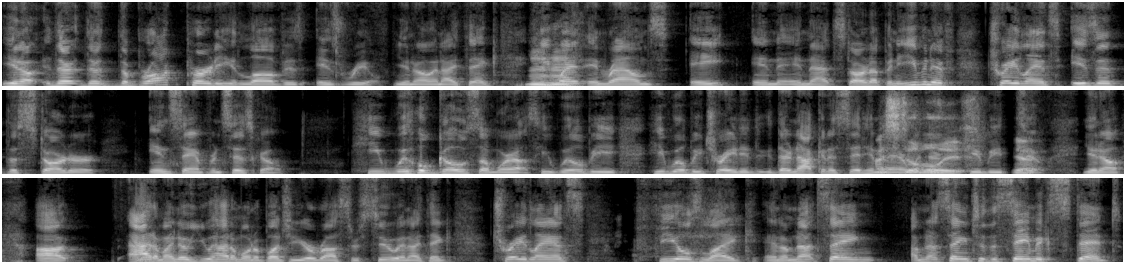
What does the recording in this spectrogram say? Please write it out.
You know, the, the the Brock Purdy love is is real. You know, and I think mm-hmm. he went in rounds eight in in that startup. And even if Trey Lance isn't the starter in San Francisco, he will go somewhere else. He will be he will be traded. They're not going to sit him I there with believe. QB yeah. two. You know, uh, Adam, I know you had him on a bunch of your rosters too, and I think Trey Lance feels like, and I'm not saying I'm not saying to the same extent,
